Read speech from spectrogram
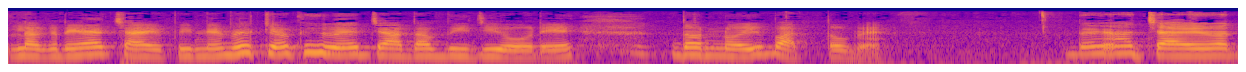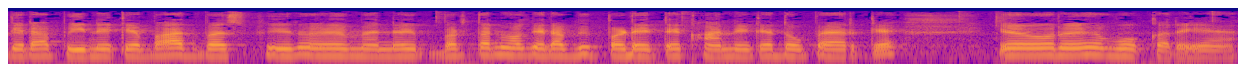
लग रहे हैं चाय पीने में, क्योंकि वे ज़्यादा बिज़ी हो रहे दोनों ही बातों में। तो यहाँ चाय वगैरह पीने के बाद बस फिर मैंने बर्तन वगैरह भी पड़े थे खाने के दोपहर के। और वो करे हैं।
